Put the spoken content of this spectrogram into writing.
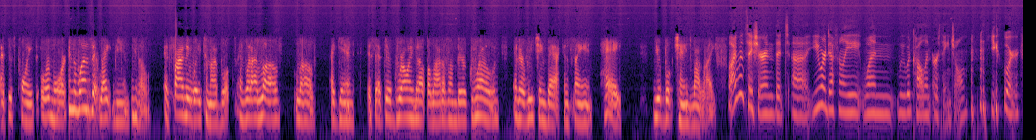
at this point or more. And the ones that write me and, you know, and find their way to my books. And what I love, love, again, is that they're growing up. A lot of them, they're grown and they're reaching back and saying, hey, your book changed my life. Well, I would say, Sharon, that uh, you are definitely one we would call an earth angel. you are,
